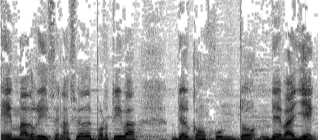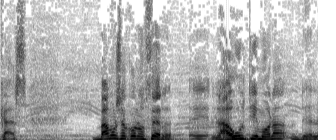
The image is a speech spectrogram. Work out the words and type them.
en Madrid, en la ciudad deportiva del conjunto de Vallecas. Vamos a conocer eh, la última hora del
